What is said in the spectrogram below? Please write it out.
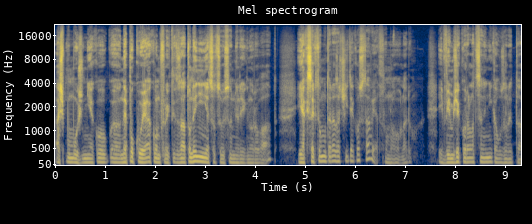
až po možný jako eh, nepokoje a konflikty. To znamená, to není něco, co bychom měli ignorovat. Jak se k tomu teda začít jako stavět v tomhle ohledu? I vím, že korelace není kauzalita,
